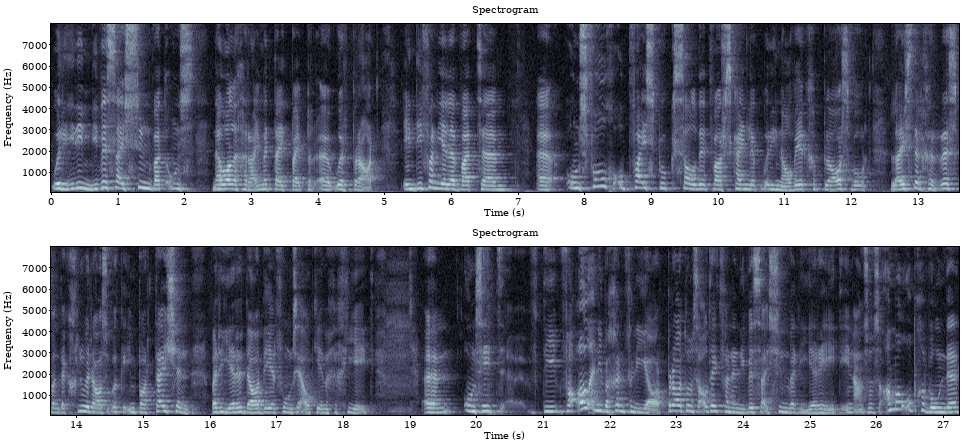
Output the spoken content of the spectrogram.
oor hierdie nuwe seisoen wat ons nou al 'n geruime tyd by uh, oor praat. En die van julle wat um, uh, ons volg op Facebook sal dit waarskynlik oor die naweek geplaas word. Luister gerus want ek glo daar's ook 'n impartation wat die Here daardeur vir ons elkeen gegee het. Ehm um, ons het die veral in die begin van die jaar praat ons altyd van 'n nuwe seisoen wat die Here het en dan is ons almal opgewonde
